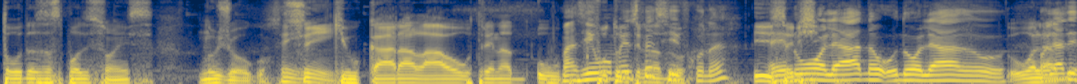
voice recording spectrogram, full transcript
todas as posições no jogo. Sim. Sim. Que o cara lá, o treinador. O Mas em um momento treinador, específico, né? Isso, é no ele- olhar, no, no olhar, no O olhar, olhar de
